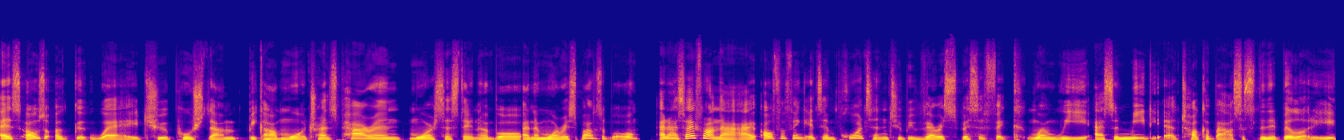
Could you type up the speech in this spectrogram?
is also a good way to push them become more transparent, more sustainable, and more responsible. And aside from that, I also think it's important to be very specific when we as a media talk about sustainability.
